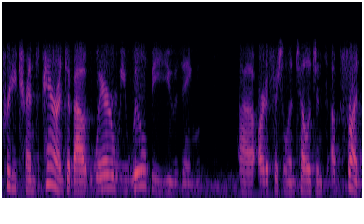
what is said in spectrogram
pretty transparent about where we will be using uh, artificial intelligence up front.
